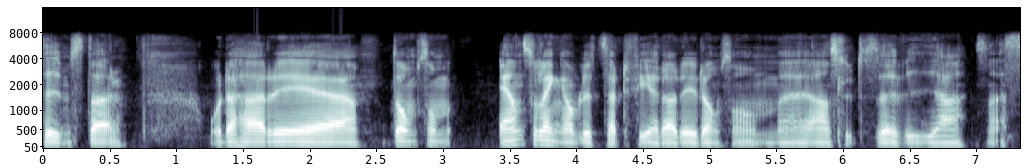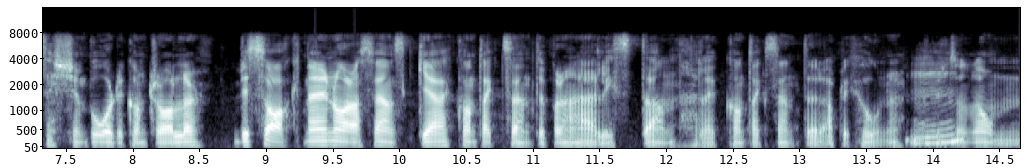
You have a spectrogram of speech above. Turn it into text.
Teams där. Och det här är de som än så länge har blivit certifierade är de som eh, ansluter sig via såna session border controller. Det saknar några svenska kontaktcenter på den här listan eller kontaktcenter-applikationer. Mm. De,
